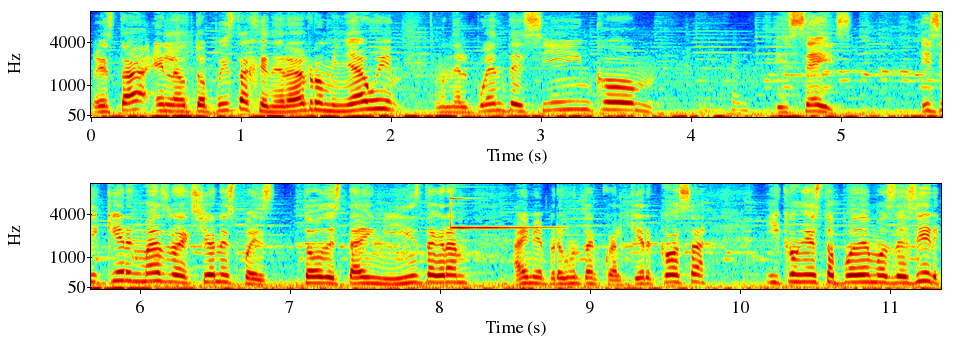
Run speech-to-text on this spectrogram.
Está en la autopista General Romiñahui, en el puente 5 y 6. Y si quieren más reacciones, pues todo está en mi Instagram. Ahí me preguntan cualquier cosa. Y con esto podemos decir,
